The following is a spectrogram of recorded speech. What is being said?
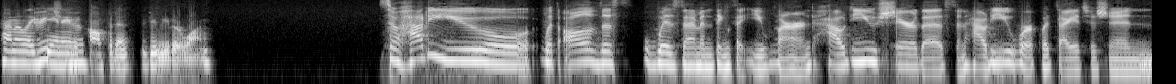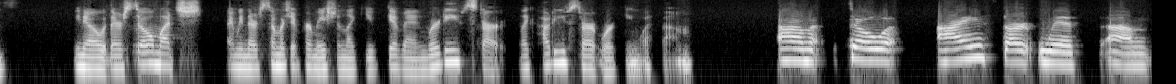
kind of like gaining true. the confidence to do either one. So how do you, with all of this wisdom and things that you've learned, how do you share this and how do you work with dietitians? You know, there's so much, I mean, there's so much information like you've given. Where do you start? Like, how do you start working with them? Um, so I start with um,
